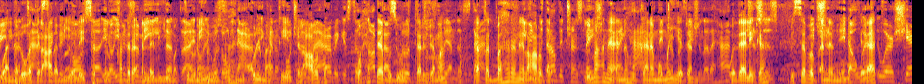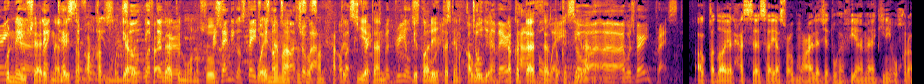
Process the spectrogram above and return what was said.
وأن اللغة العربية ليست بالقدر الذي يمكنني من فهم كل ما قيل في العرض وحتى بدون الترجمة لقد بهرني العرض. بمعنى أنه كان مميزا. وذلك بسبب أن الممثلات كن يشاركن ليس فقط مجرد إفادات ونصوص وإنما قصصا حقيقية بطريقة قوية. لقد تأثرت كثيرا. القضايا الحساسة يصعب معالجتها في أماكن أخرى.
